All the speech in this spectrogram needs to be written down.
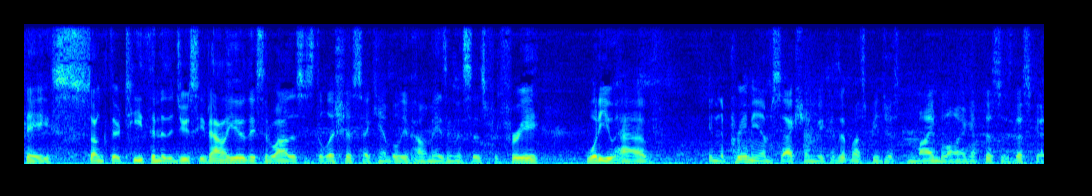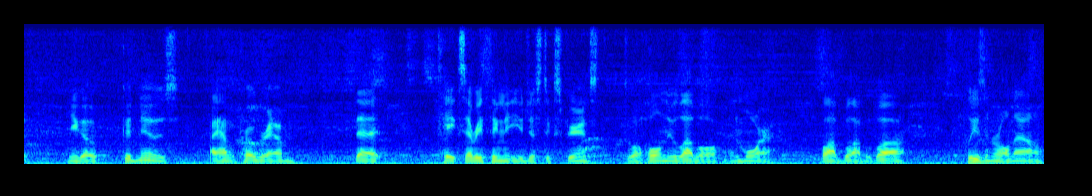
They sunk their teeth into the juicy value. They said, Wow, this is delicious. I can't believe how amazing this is for free. What do you have in the premium section? Because it must be just mind blowing if this is this good. And you go, Good news. I have a program that takes everything that you just experienced to a whole new level and more. Blah, blah, blah, blah. Please enroll now.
